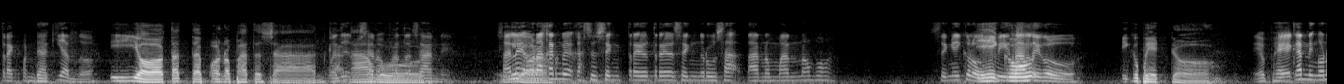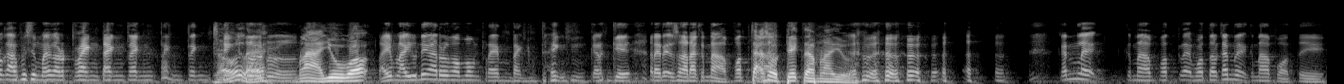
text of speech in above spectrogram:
trek pendakian toh. Iya, tetep ono batasan, Berarti bisa ono ngawur. batasane. Soalnya Iya. orang kan kayak kasus sing trail-trail sing ngerusak tanaman apa? Sing iku lho, viral iku lho. Iku beda. Ya baik kan ning ngono kabeh sing main karo treng teng teng teng teng teng. oleh, ngono. Melayu kok. Lain melayune karo ngomong treng teng teng kan ge renek suara kenapot. Cak Kak. sodek ta Melayu. kan lek kenapot lek motor kan lek kenapote.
